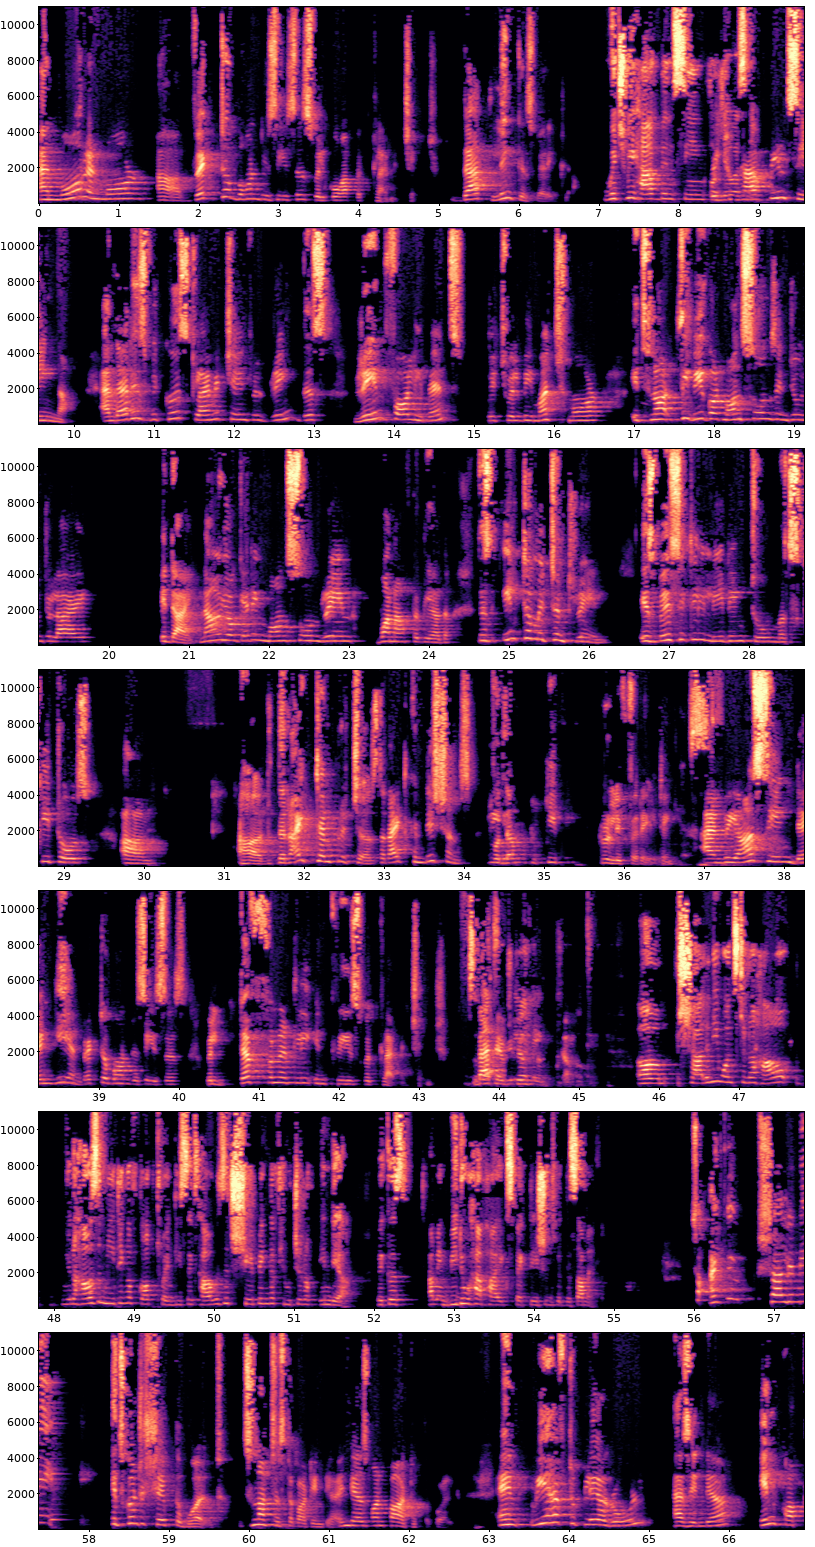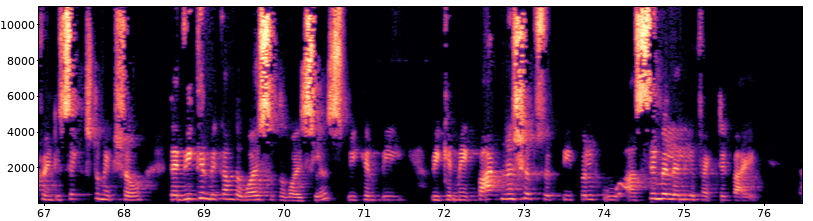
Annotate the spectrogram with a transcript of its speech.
and more and more uh, vector-borne diseases will go up with climate change. That link is very clear. Which we have been seeing for Which years we have now. been seeing now. And that is because climate change will bring this rainfall events, which will be much more, it's not, see, we got monsoons in June, July, it died. Now you're getting monsoon rain one after the other. This intermittent rain is basically leading to mosquitoes, um, uh, the right temperatures, the right conditions for Breeding. them to keep proliferating. Yes. And we are seeing dengue and vector-borne diseases will definitely increase with climate change. So that that's everything. clear evidence- link. yeah. Okay. Um, Shalini wants to know how, you know, how's the meeting of COP26? How is it shaping the future of India? Because, I mean, we do have high expectations with the summit. So I think, Shalini, it's going to shape the world. It's not just about India. India is one part of the world. And we have to play a role as India in COP26 to make sure that we can become the voice of the voiceless. We can be, we can make partnerships with people who are similarly affected by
